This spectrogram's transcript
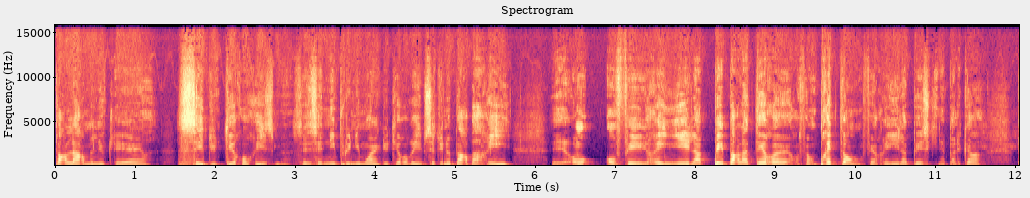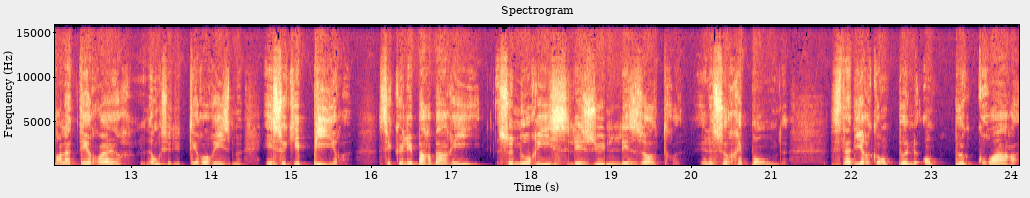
par l'arme nucléaire, c'est du terrorisme. C'est ni plus ni moins que du terrorisme. C'est une barbarie. On fait régner la paix par la terreur. Enfin, on prétend faire régner la paix, ce qui n'est pas le cas, par la terreur. Donc, c'est du terrorisme. Et ce qui est pire, c'est que les barbaries se nourrissent les unes les autres. Elles se répondent. C'est-à-dire qu'on peut, on peut croire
